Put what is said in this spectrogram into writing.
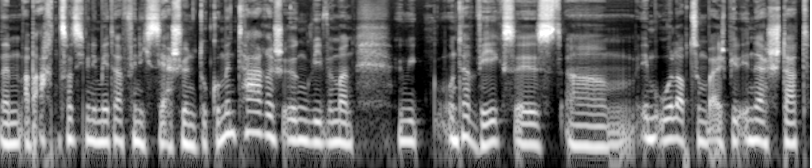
ähm, aber 28 mm finde ich sehr schön dokumentarisch irgendwie, wenn man irgendwie unterwegs ist, ähm, im Urlaub zum Beispiel, in der Stadt,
